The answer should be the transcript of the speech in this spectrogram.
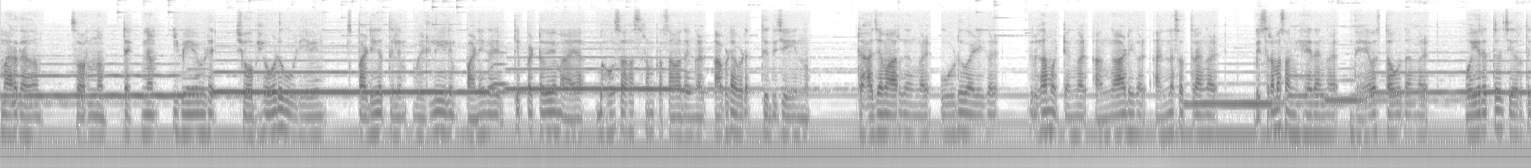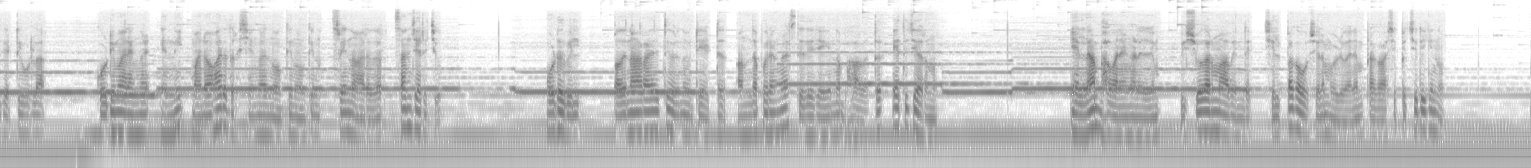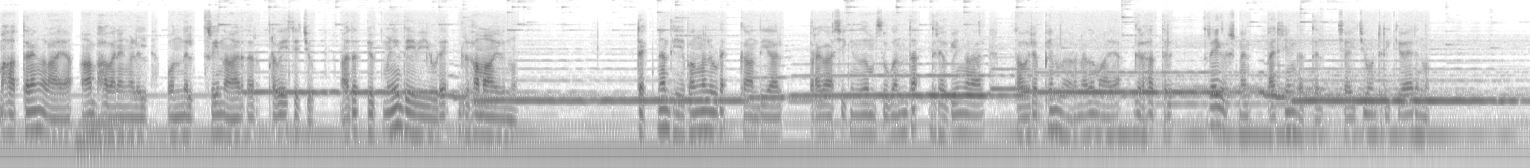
മരതകം സ്വർണം രത്നം ഇവയുടെ ശോഭയോടുകൂടിയവയും സ്ഫടികത്തിലും വെള്ളിയിലും പണി കഴിക്കപ്പെട്ടവയുമായ ബഹുസഹസ്രം പ്രസാദങ്ങൾ അവിടെ അവിടെ സ്ഥിതി ചെയ്യുന്നു. രാജമാർഗങ്ങൾ ഊടുവഴികൾ ഗൃഹമുറ്റങ്ങൾ അങ്ങാടികൾ അന്നസത്രങ്ങൾ വിശ്രമ സങ്കേതങ്ങൾ ദേവസ്തൗതങ്ങൾ ഉയരത്തിൽ ചേർത്ത് കെട്ടിയുള്ള കൊടിമരങ്ങൾ എന്നീ മനോഹര ദൃശ്യങ്ങൾ നോക്കി നോക്കി ശ്രീ നാരദർ സഞ്ചരിച്ചു. ഒടുവിൽ പതിനാറായിരത്തി ഒരുന്നൂറ്റി എട്ട് അന്തപുരങ്ങൾ സ്ഥിതി ചെയ്യുന്ന ഭാഗത്ത് എത്തിച്ചേർന്നു. എല്ലാ ഭവനങ്ങളിലും വിശ്വകർമാവിന്റെ ശില്പകൗശലം മുഴുവനും പ്രകാശിപ്പിച്ചിരിക്കുന്നു. മഹത്തരങ്ങളായ ആ ഭവനങ്ങളിൽ ഒന്നിൽ ശ്രീ നാരദർ പ്രവേശിച്ചു. അത് രുക്മിണി ദേവിയുടെ ഗൃഹമായിരുന്നു. രത്നദീപങ്ങളുടെ കാന്തിയാൽ പ്രകാശിക്കുന്നതും സുഗന്ധ ദ്രവ്യങ്ങളാൽ സൗരഭ്യം നിറഞ്ഞതുമായ ഗ്രഹത്തിൽ ശ്രീകൃഷ്ണൻ പര്യങ്കത്തിൽ ശയിച്ചുകൊണ്ടിരിക്കുകയായിരുന്നു.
